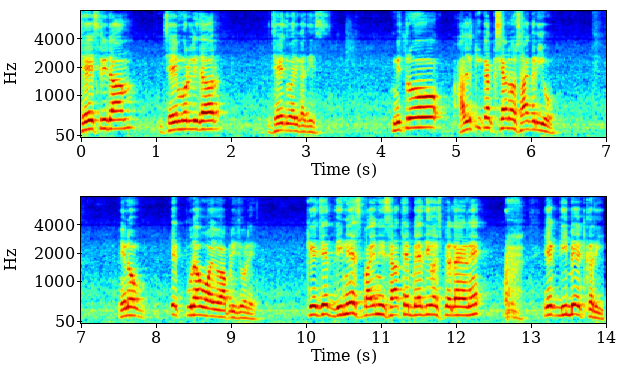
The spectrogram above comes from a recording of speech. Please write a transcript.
જય શ્રી રામ જય મુરલીધર, જય દ્વારિકાધીશ. મિત્રો, હલકી કક્ષાનો સાગરીયો, એનો એક પુરાવો આવ્યો આપણી જોડે, કે જે દિનેશભાઈની સાથે બે દિવસ પહેલાં એણે એક ડિબેટ કરી.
